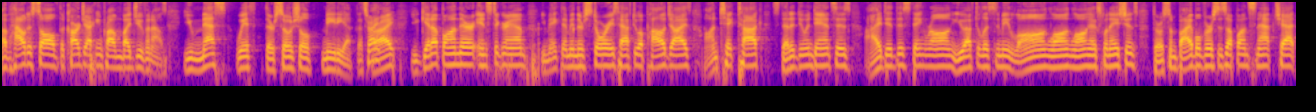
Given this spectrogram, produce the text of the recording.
of how to solve the carjacking problem by juveniles. You mess with their social media. That's right. All right. You get up on their Instagram, you make them in their stories have to apologize on TikTok instead of doing dances. I did this thing wrong. You have to listen to me. Long, long, long explanations. Throw some Bible verses up on Snapchat.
